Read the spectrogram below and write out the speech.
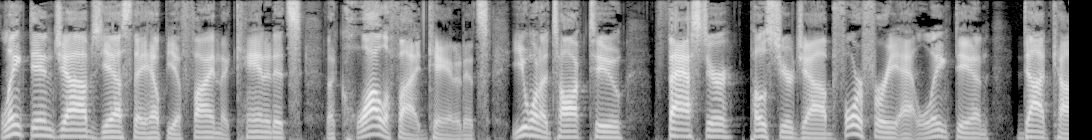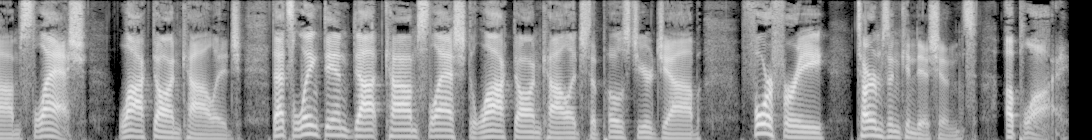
LinkedIn jobs, yes, they help you find the candidates, the qualified candidates you want to talk to faster. Post your job for free at linkedin.com slash Locked On College. That's linkedin.com slash locked on college to post your job for free. Terms and conditions apply.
